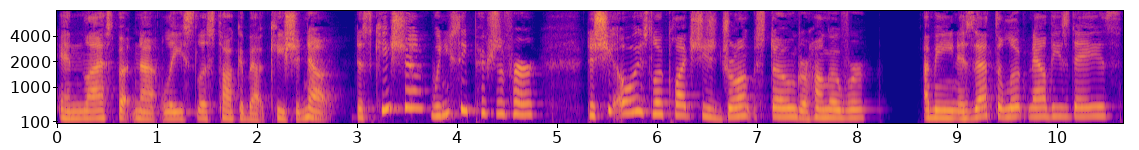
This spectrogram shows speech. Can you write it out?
And last but not least, let's talk about Keisha. Now, does Keisha, when you see pictures of her, does she always look like she's drunk, stoned, or hungover? I mean, is that the look now these days?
